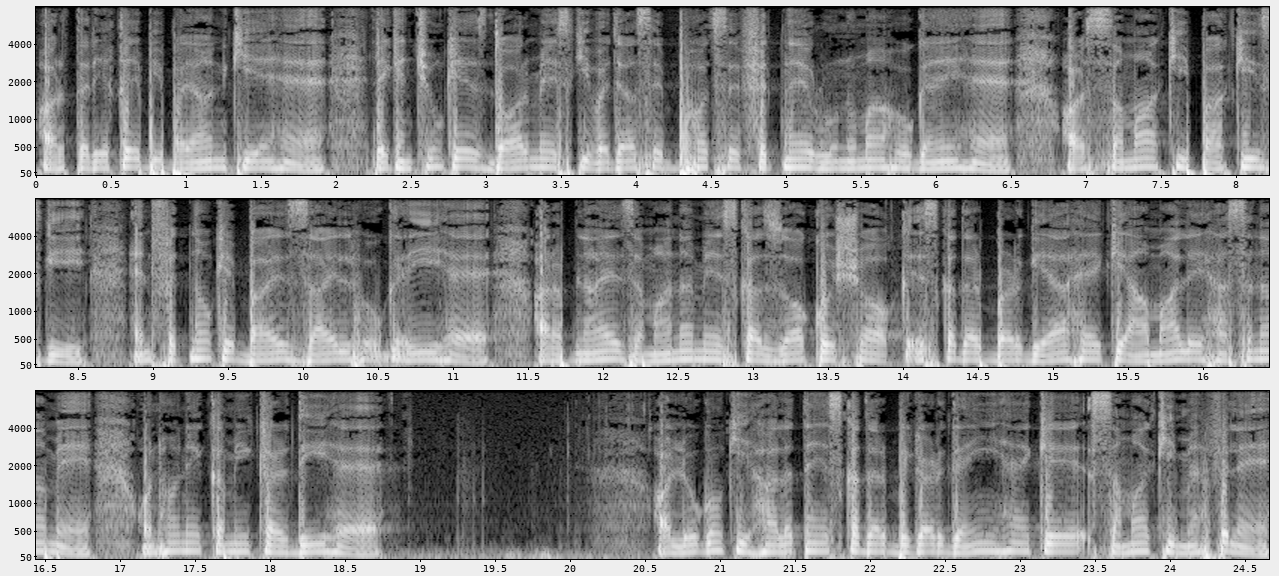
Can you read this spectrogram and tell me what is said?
اور طریقے بھی بیان کیے ہیں۔ لیکن چونکہ اس دور میں اس کی وجہ سے بہت سے فتنے رونما ہو گئے ہیں اور سما کی پاکیزگی ان فتنوں کے باعث زائل ہو گئی ہے اور ابنائے زمانہ میں اس کا ذوق و شوق اس قدر بڑھ گیا ہے کہ اعمال حسنہ میں انہوں نے کمی کر دی ہے۔ اور لوگوں کی حالتیں اس قدر بگڑ گئی ہیں کہ سما کی محفلیں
